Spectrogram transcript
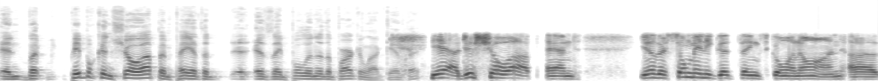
and but people can show up and pay at the as they pull into the parking lot, can't they? Yeah, just show up. And, you know, there's so many good things going on. Uh,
